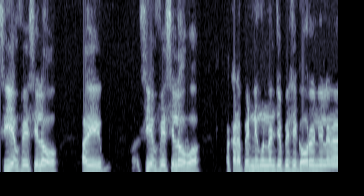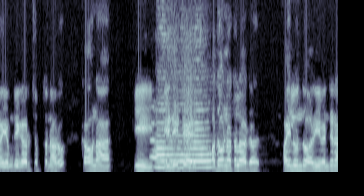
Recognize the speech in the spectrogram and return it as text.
సీఎం ఫేసీలో అది సీఎం ఫేసీలో అక్కడ పెండింగ్ ఉందని చెప్పేసి గౌరవనీయులైన ఎండి గారు చెప్తున్నారు. కావున ఈ ఏదైతే పదోన్నతుల ఫైల్ ఉందో అది వెంటనే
